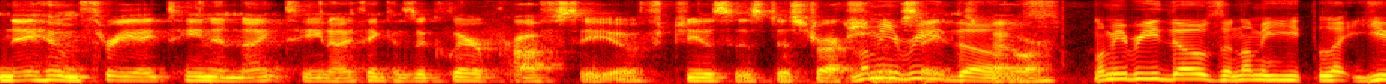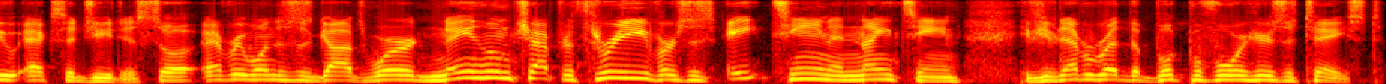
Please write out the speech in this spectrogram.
Nahum 3:18 and 19 I think is a clear prophecy of Jesus' destruction. Let me read Satan's those. Power. Let me read those and let me let you exegete it. So everyone, this is God's word. Nahum chapter 3 verses 18 and 19. If you've never read the book before, here's a taste.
